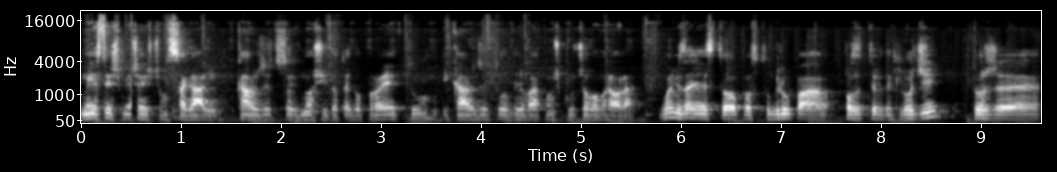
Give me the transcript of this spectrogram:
My jesteśmy częścią Sagali. Każdy coś wnosi do tego projektu i każdy tu odgrywa jakąś kluczową rolę. Moim zdaniem jest to po prostu grupa pozytywnych ludzi, którzy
